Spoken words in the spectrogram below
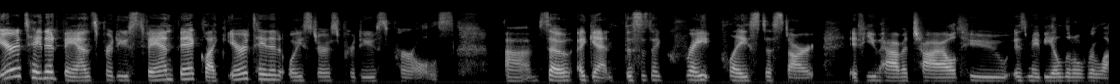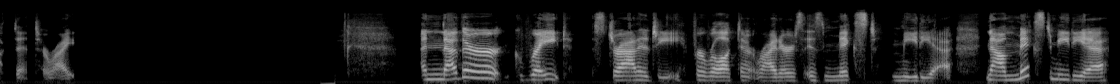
Irritated fans produce fanfic like irritated oysters produce pearls. Um, so, again, this is a great place to start if you have a child who is maybe a little reluctant to write. Another great strategy for reluctant writers is mixed media. Now, mixed media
